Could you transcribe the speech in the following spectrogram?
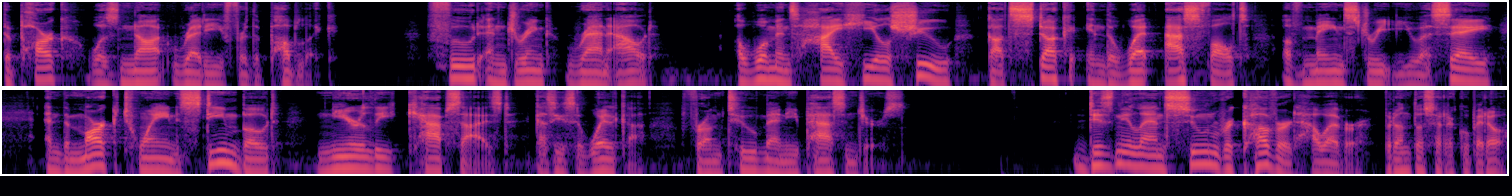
The park was not ready for the public. Food and drink ran out, a woman's high heel shoe got stuck in the wet asphalt of Main Street, USA, and the Mark Twain steamboat nearly capsized, casi se vuelca, from too many passengers. Disneyland soon recovered, however, pronto se recuperó,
